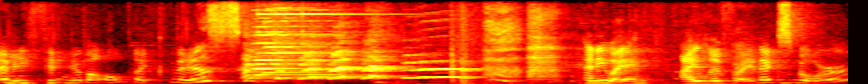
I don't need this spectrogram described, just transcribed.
anything at all like this. anyway, I live right next door.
